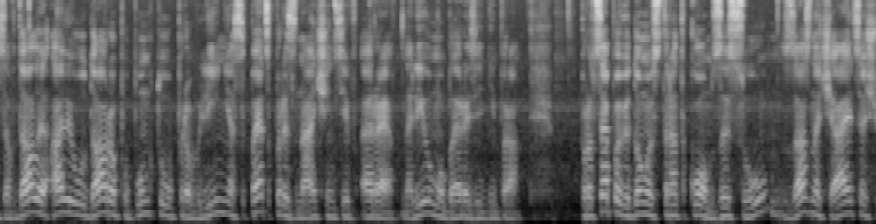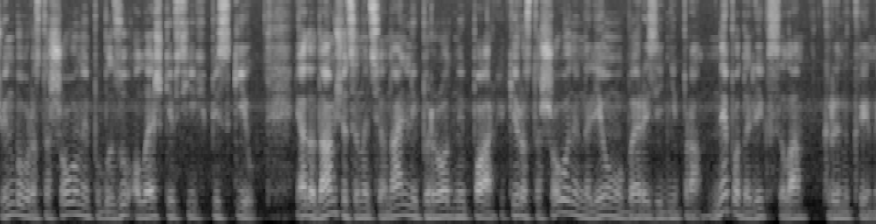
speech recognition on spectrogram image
завдали авіаудару по пункту управління спецпризначенців РФ на лівому березі Дніпра. Про це повідомив стратком ЗСУ. Зазначається, що він був розташований поблизу Олешківських пісків. Я додам, що це національний природний парк, який розташований на лівому березі Дніпра, неподалік села Кринки.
